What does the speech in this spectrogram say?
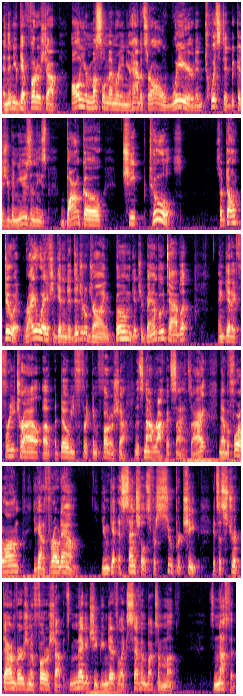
and then you get Photoshop, all your muscle memory and your habits are all weird and twisted because you've been using these bonko cheap tools. So don't do it. Right away, if you get into digital drawing, boom, get your bamboo tablet and get a free trial of Adobe freaking Photoshop. It's not rocket science, all right? Now, before long, you got to throw down. You can get essentials for super cheap. It's a stripped down version of Photoshop. It's mega cheap. You can get it for like seven bucks a month. It's nothing.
